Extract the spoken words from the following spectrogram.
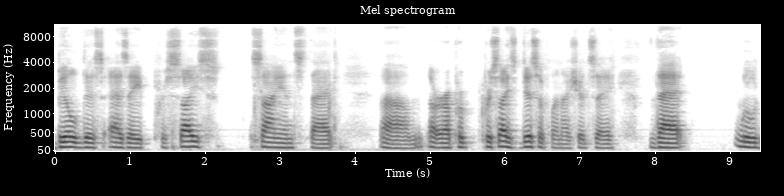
build this as a precise science that, um, or a pre- precise discipline, I should say, that will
